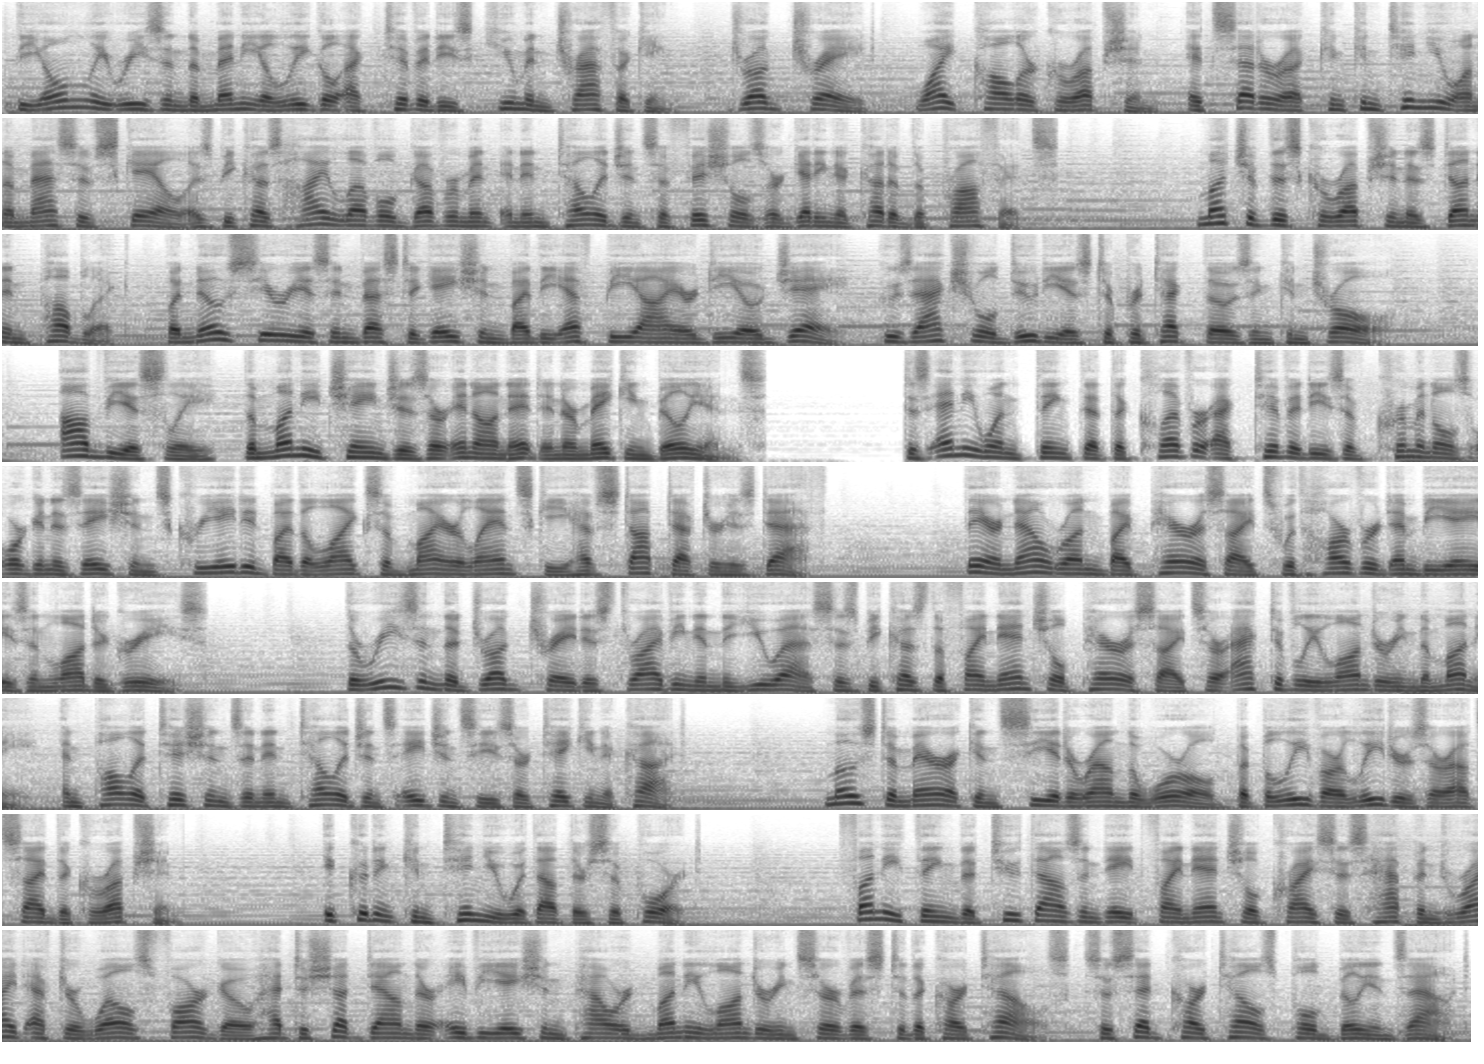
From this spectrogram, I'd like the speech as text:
The only reason the many illegal activities, human trafficking, drug trade, white-collar corruption, etc. can continue on a massive scale is because high-level government and intelligence officials are getting a cut of the profits. Much of this corruption is done in public, but no serious investigation by the FBI or DOJ, whose actual duty is to protect those in control. Obviously, the money changes are in on it and are making billions. Does anyone think that the clever activities of criminals organizations created by the likes of Meyer Lansky have stopped after his death? They are now run by parasites with Harvard MBAs and law degrees. The reason the drug trade is thriving in the US is because the financial parasites are actively laundering the money, and politicians and intelligence agencies are taking a cut. Most Americans see it around the world but believe our leaders are outside the corruption. It couldn't continue without their support. Funny thing the 2008 financial crisis happened right after Wells Fargo had to shut down their aviation-powered money laundering service to the cartels, so said cartels pulled billions out.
